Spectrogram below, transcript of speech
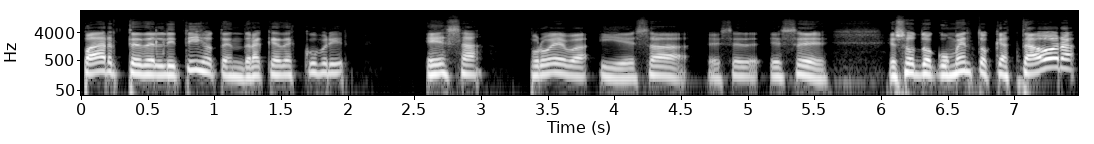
parte del litigio tendrá que descubrir esa prueba y esa, ese, ese, esos documentos que hasta ahora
